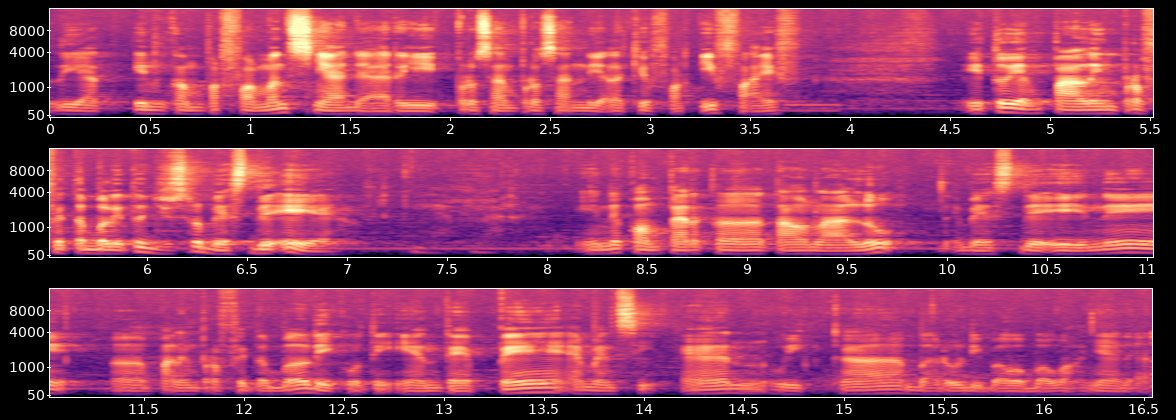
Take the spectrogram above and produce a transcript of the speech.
lihat income performance-nya dari perusahaan-perusahaan di LQ45 itu yang paling profitable itu justru BSDE ya. Ini compare ke tahun lalu, BSDE ini eh, paling profitable diikuti INTP, MNCN, Wika, baru di bawah-bawahnya ada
